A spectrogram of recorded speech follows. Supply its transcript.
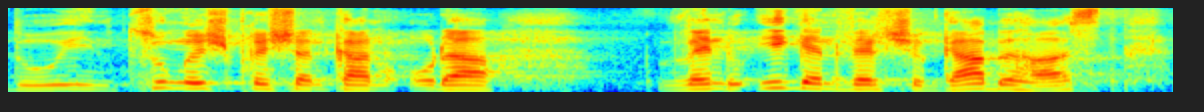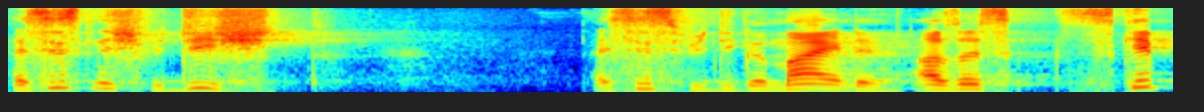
du in Zunge sprechen kannst oder wenn du irgendwelche Gabe hast, es ist nicht für dich, es ist für die Gemeinde. Also es, es gibt,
